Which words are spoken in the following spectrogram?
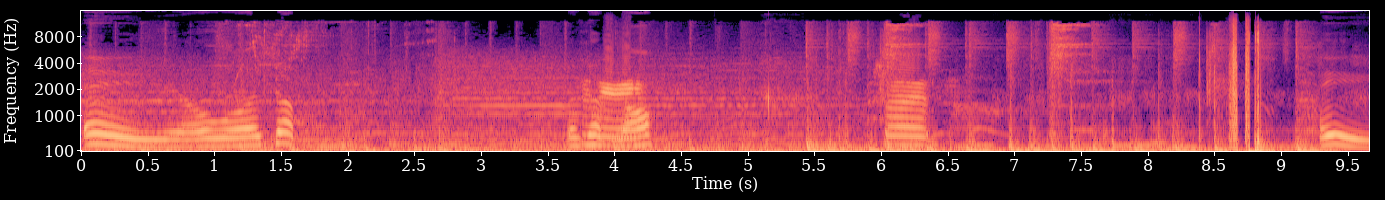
Hey, yo, what's up? What's up, Okay. y'all? So, Hey.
